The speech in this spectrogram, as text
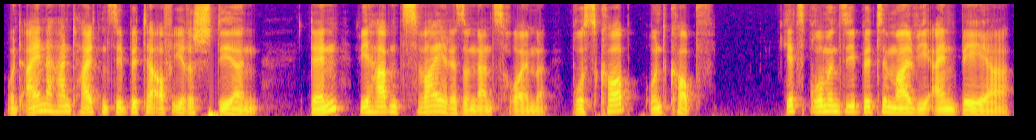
und eine Hand halten Sie bitte auf Ihre Stirn, denn wir haben zwei Resonanzräume, Brustkorb und Kopf. Jetzt brummen Sie bitte mal wie ein Bär.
